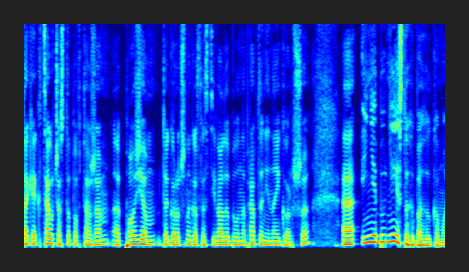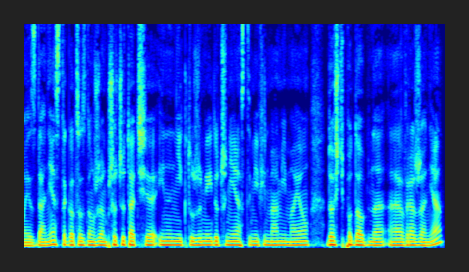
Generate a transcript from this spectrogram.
tak jak cały czas to powtarzam, e, poziom tegorocznego festiwalu był naprawdę nie najgorszy i nie, nie jest to chyba tylko moje zdanie, z tego co zdążyłem przeczytać, inni, którzy mieli do czynienia z tymi filmami mają dość podobne wrażenia.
